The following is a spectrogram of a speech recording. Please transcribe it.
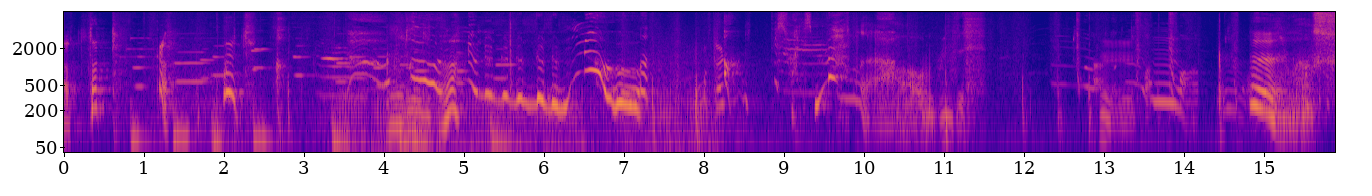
Tut, tut. Ut. No. No, no, no, no, no, no! Oh, this one is mine. Pause,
